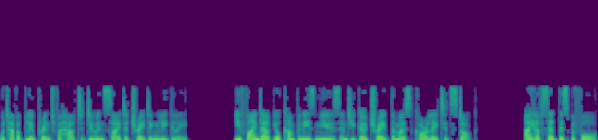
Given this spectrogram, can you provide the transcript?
would have a blueprint for how to do insider trading legally. You find out your company's news and you go trade the most correlated stock. I have said this before,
